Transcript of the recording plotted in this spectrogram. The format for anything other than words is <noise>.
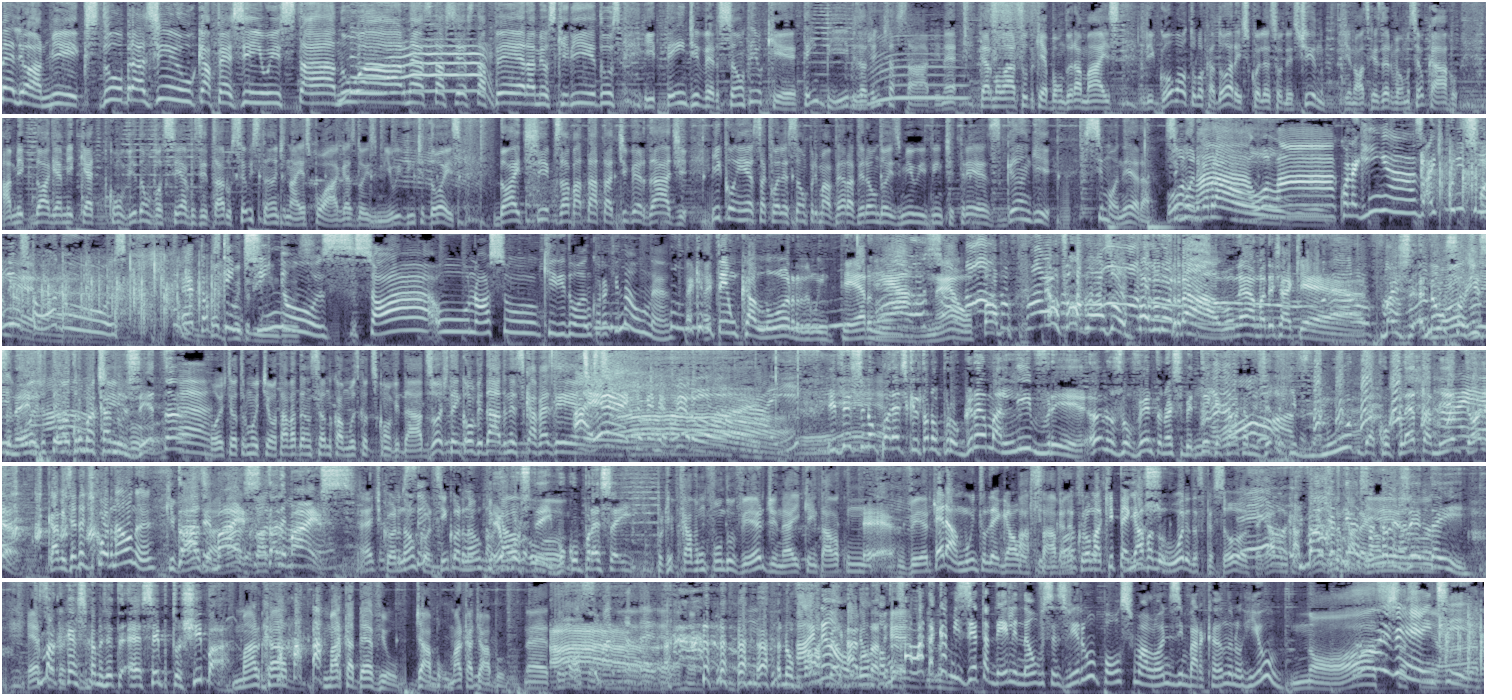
melhor mix do Brasil, o cafezinho está no ar nesta sexta-feira, meus queridos. E tem diversão, tem o quê? Tem bibs, a gente já sabe, né? Termolar, tudo que é bom dura mais. Ligou o autolocadora, escolheu seu destino e nós reservamos seu carro. A Mic Dog e a Mic Cat convidam você a visitar o seu stand na Expo Agas 2022. Dói Chips, a batata de verdade. E conheça a coleção Primavera-Verão 2023. Gangue Simoneira. Simone olá, Cabral. Olá, coleguinhas! Ai, que bonitinhos todos! É, todos Todos quentinhos. Só o nosso querido âncora que não, né? É que ele tem um calor interno, É. né? Um fogo, é o famoso fogo no rabo, né? Mas deixa quieto. Mas não E só hoje- isso, né? hoje tem tá outro com uma motivo. camiseta. É. Hoje tem outro motivo. Eu tava dançando com a música dos convidados. Hoje tem convidado nesse cafezinho. Aê, que eu me refiro! E vê se não parece que ele tá no programa livre, anos 90 no SBT, que é aquela camiseta que muda completamente. Ah, é. Olha, Camiseta de cornão, né? Que tá vaza. demais, vaza, tá demais. É, de cor não, cor sim, cor não. Eu gostei, o- vou comprar essa aí. Porque ficava um fundo verde, né? E quem tava com É. o verde. Era muito legal aqui, Passava cara. as O chroma key pegava Isso. no olho das pessoas, pegava no Que cabelo. marca no que é essa camiseta aí? Que Essa marca que é essa camiseta? É sempre Toshiba? Marca, marca Devil. Diabo. Marca Diabo. É, toda essa- não Ah, fala não, merda, não na vamos falar da camiseta dele, não. Vocês viram o Post Malone desembarcando no Rio? Nossa, Ai, gente. senhora.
